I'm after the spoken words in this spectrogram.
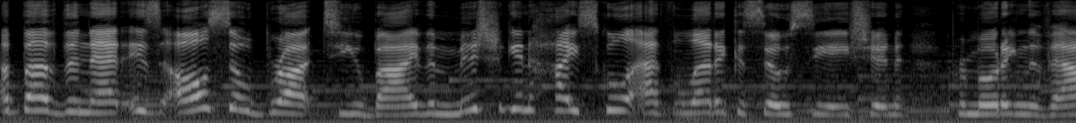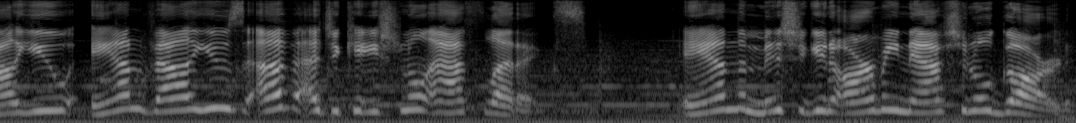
Above the Net is also brought to you by the Michigan High School Athletic Association, promoting the value and values of educational athletics. And the Michigan Army National Guard,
